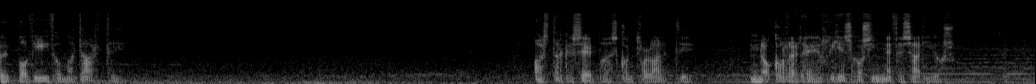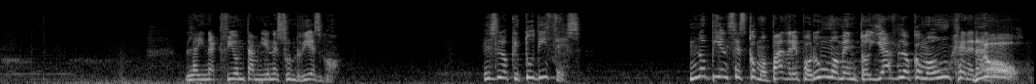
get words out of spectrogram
He podido matarte. Hasta que sepas controlarte, no correré riesgos innecesarios. La inacción también es un riesgo. Es lo que tú dices. No pienses como padre por un momento y hazlo como un general. ¡No!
